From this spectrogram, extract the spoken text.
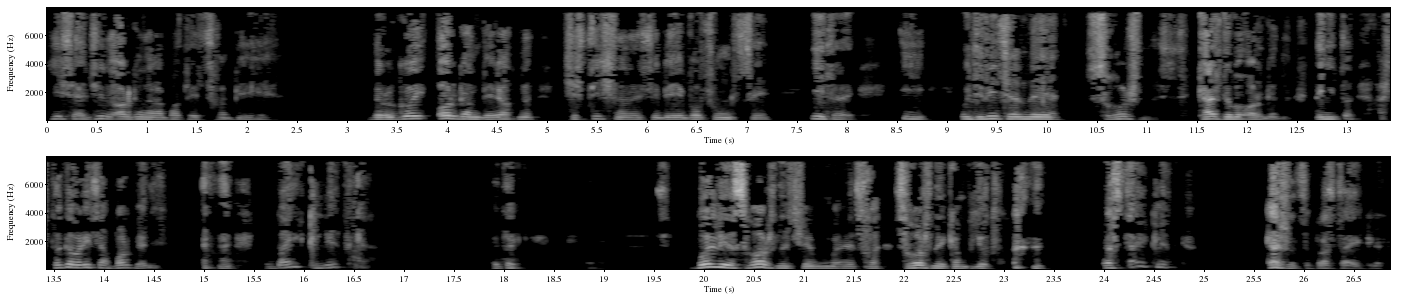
если один орган работает слабее, другой орган берет частично на себе его функции. И, и удивительная сложность каждого органа. Да не то, а что говорить об органе? Любая клетка. Это более сложно, чем э, сложный компьютер. Простая клетка. Кажется, простая клетка.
